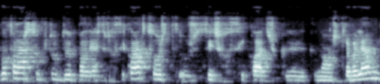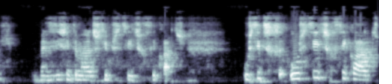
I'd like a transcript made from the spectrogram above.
Vou falar sobretudo de poliéster reciclado, que são os, os tecidos reciclados que, que nós trabalhamos, mas existem também outros tipos de tecidos reciclados. Os tecidos, os tecidos reciclados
